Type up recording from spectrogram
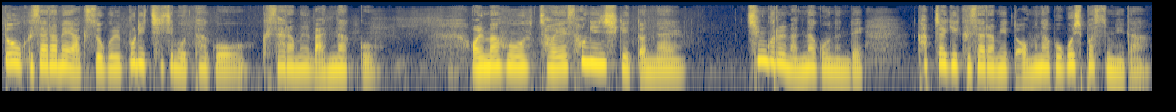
또 그 사람의 약속을 뿌리치지 못하고 그 사람을 만났고, 얼마 후 저의 성인식이 있던 날, 친구를 만나고 오는데 갑자기 그 사람이 너무나 보고 싶었습니다.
